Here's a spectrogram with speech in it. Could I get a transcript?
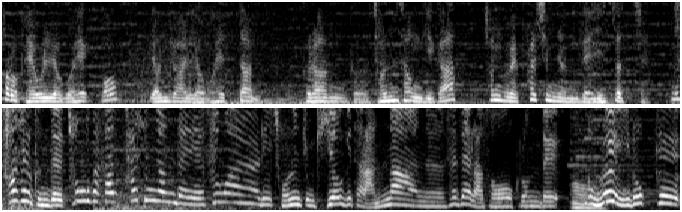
서로 배우려고 했고 연주하려고 했던 그런 그 전성기가 1980년대에 있었죠. 근데 사실 근데 1980년대의 생활이 저는 좀 기억이 잘 안 나는 세대라서 그런데 어. 왜 이렇게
